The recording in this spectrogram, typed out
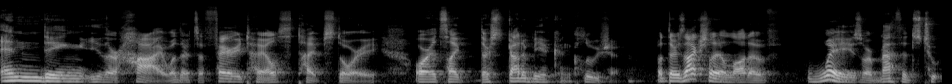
ending either high, whether it's a fairy tale type story, or it's like there's got to be a conclusion. But there's actually a lot of ways or methods to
